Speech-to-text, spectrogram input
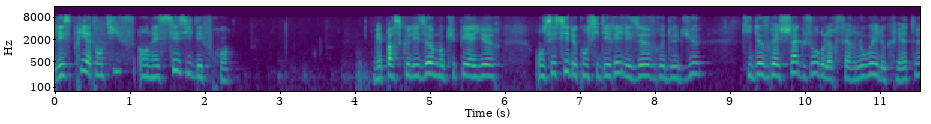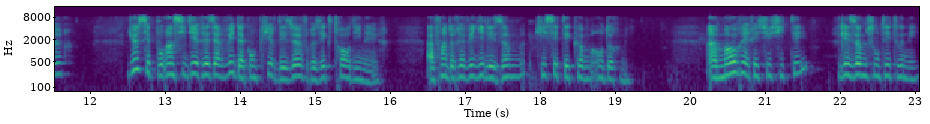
L'esprit attentif en est saisi d'effroi. Mais parce que les hommes occupés ailleurs ont cessé de considérer les œuvres de Dieu qui devraient chaque jour leur faire louer le Créateur, Dieu s'est pour ainsi dire réservé d'accomplir des œuvres extraordinaires afin de réveiller les hommes qui s'étaient comme endormis. Un mort est ressuscité, les hommes sont étonnés.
